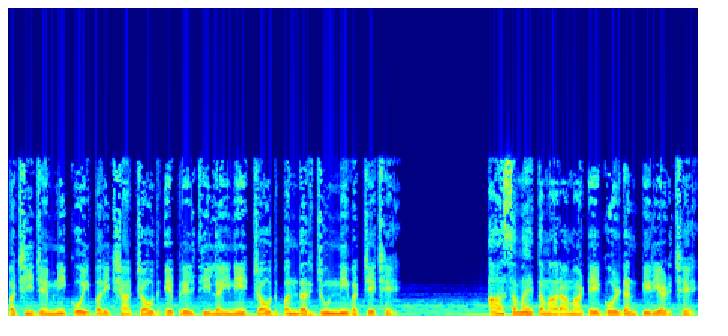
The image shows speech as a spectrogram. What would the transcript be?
પછી જેમની કોઈ પરીક્ષા ચૌદ એપ્રિલથી લઈને ચૌદ પંદર જૂનની વચ્ચે છે. આ સમય તમારા માટે ગોલ્ડન પીરિયડ છે.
